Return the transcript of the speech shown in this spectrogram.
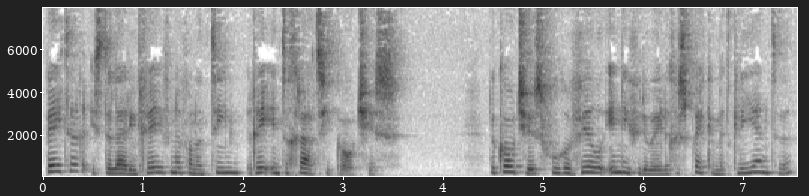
Peter is de leidinggevende van een team reïntegratiecoaches. De coaches voeren veel individuele gesprekken met cliënten,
